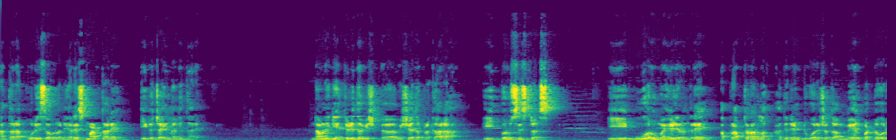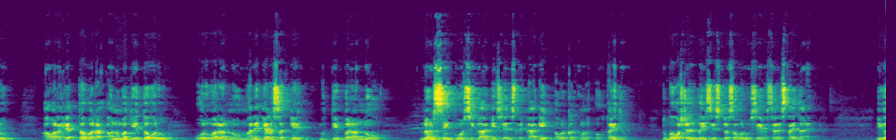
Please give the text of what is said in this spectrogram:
ನಂತರ ಪೊಲೀಸ್ ಅವರನ್ನು ಅರೆಸ್ಟ್ ಮಾಡ್ತಾರೆ, ಈಗ ಜೈಲಿನಲ್ಲಿದ್ದಾರೆ. ನಮಗೆ ತಿಳಿದ ವಿಷ ವಿಷಯದ ಪ್ರಕಾರ ಈ ಇಬ್ಬರು ಸಿಸ್ಟರ್ಸ್ ಈ ಮೂವರು ಮಹಿಳೆಯರಂದರೆ ಅಪ್ರಾಪ್ತರಲ್ಲ. ಹದಿನೆಂಟು ವರ್ಷದ ಮೇಲ್ಪಟ್ಟವರು, ಅವರ ಹೆತ್ತವರ ಅನುಮತಿ ಇದ್ದವರು, ಓರ್ವರನ್ನು ಮನೆ ಕೆಲಸಕ್ಕೆ ಮತ್ತಿಬ್ಬರನ್ನು ನರ್ಸಿಂಗ್ ಕೋರ್ಸಿಗಾಗಿ ಸೇರಿಸಲಿಕ್ಕಾಗಿ ಅವರು ಕರ್ಕೊಂಡು ಹೋಗ್ತಾ ಇದ್ರು. ತುಂಬ ವರ್ಷದಿಂದ ಈ ಸಿಸ್ಟರ್ಸ್ ಅವರು ಸೇವೆ ಸಲ್ಲಿಸ್ತಾ ಇದ್ದಾರೆ. ಈಗ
